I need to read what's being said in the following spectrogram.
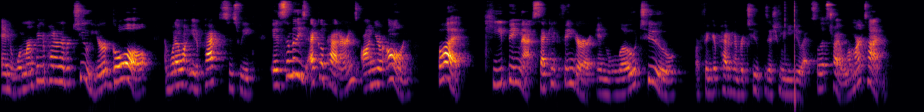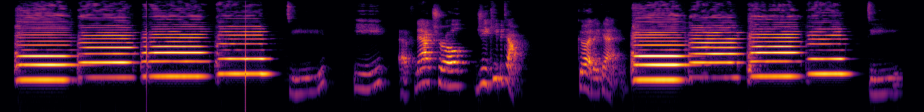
And when we're in finger pattern number two, your goal, and what I want you to practice this week, is some of these echo patterns on your own, but keeping that second finger in low two or finger pattern number two position when you do it. So let's try it one more time. D, E, F natural, G, keep it down. Good, again. D,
